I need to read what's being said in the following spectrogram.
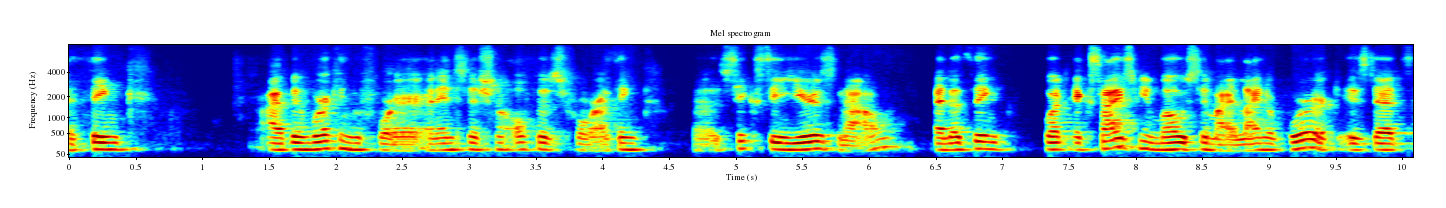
I think I've been working for an international office for, I think, uh, 60 years now. And I think what excites me most in my line of work is that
